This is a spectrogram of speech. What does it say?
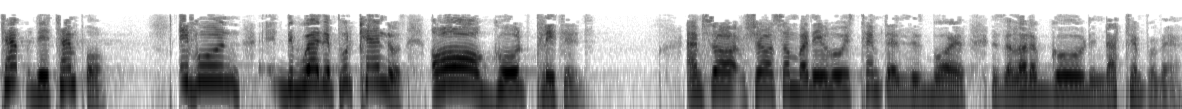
temp- the temple. Even the, where they put candles. All gold plated. I'm so, sure somebody who is tempted is this boy. There's a lot of gold in that temple there.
